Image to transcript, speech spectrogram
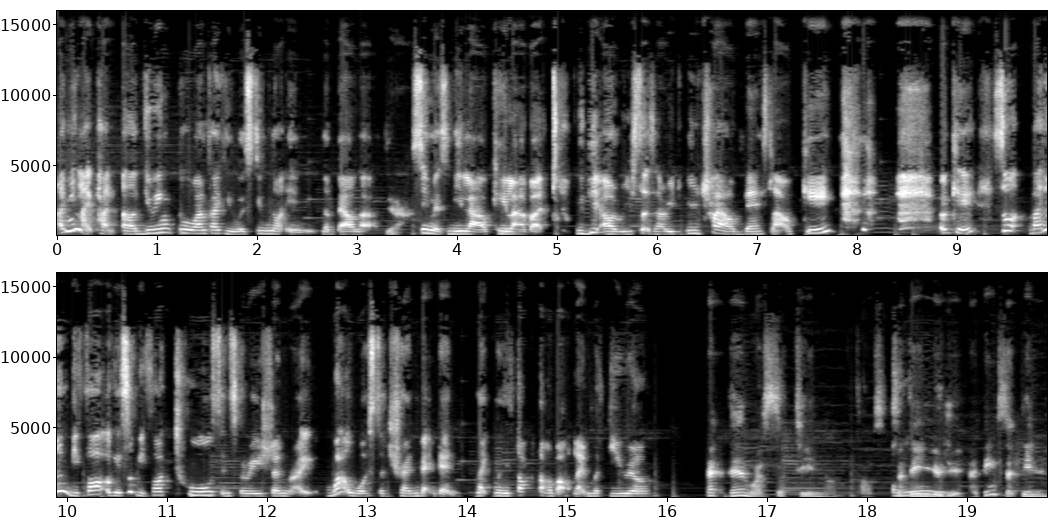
I mean like part, uh, during 215 you were still not in LaBelle lah. Yeah. Same as me lah, okay lah. But we did our research, lah. We, we try our best lah, okay? okay. So but then before okay, so before tulles inspiration, right? What was the trend back then? Like when you talk talk about like material. Back then was satin, of course. Satin Oh. usually, I think satin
